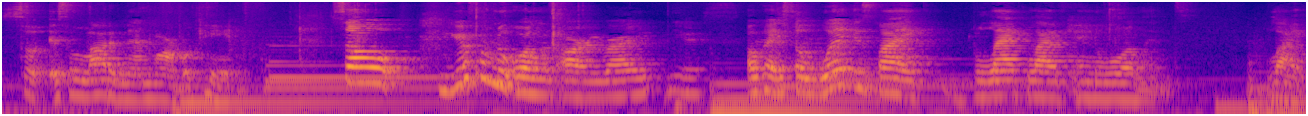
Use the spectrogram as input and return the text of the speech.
So it's a lot in that marble can. So you're from New Orleans, Ari, right? Yes. Okay, so what is like black life in New Orleans? Like,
